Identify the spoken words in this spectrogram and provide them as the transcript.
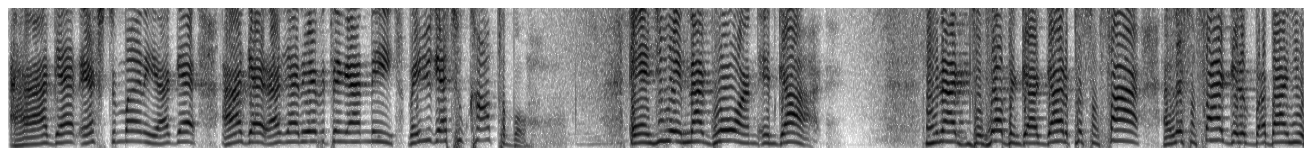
I got extra money. I got, I got, I got everything I need. Maybe you got too comfortable, and you ain't not growing in God. You're not developing God. God to put some fire and let some fire get about you.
